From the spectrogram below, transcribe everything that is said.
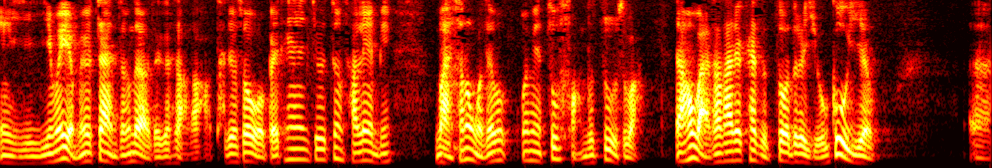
因因为也没有战争的这个啥了哈，他就说我白天就正常练兵，晚上呢我在外面租房子住是吧？然后晚上他就开始做这个邮购业务，呃，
